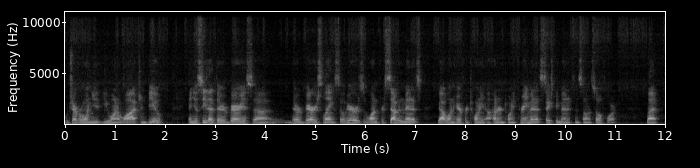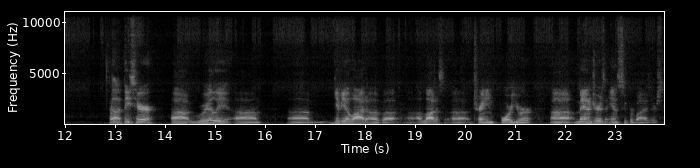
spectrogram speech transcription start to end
whichever one you, you want to watch and view. And you'll see that there are various, uh, there are various links. So here's one for seven minutes. Got one here for 20, 123 minutes, 60 minutes, and so on and so forth. But uh, these here uh, really um, um, give you a lot of uh, a lot of uh, training for your uh, managers and supervisors.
